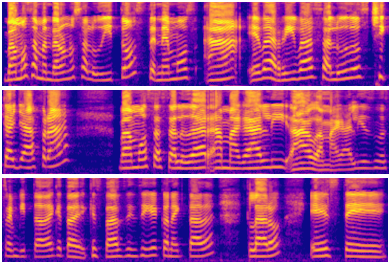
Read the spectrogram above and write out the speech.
Vamos a mandar unos saluditos. Tenemos a Eva Arriba, saludos, chica Yafra. Vamos a saludar a Magali. Ah, a Magali es nuestra invitada que, que está, sigue conectada, claro. Este,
